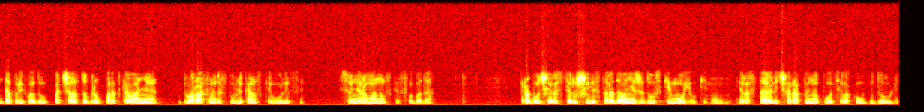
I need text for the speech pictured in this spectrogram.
да прыкладу падчас добраўпарадкавання дварах на рэспубліканскай вуліцы сёння романаўская слабада рабочие расцярушылі старадаўнія жыдоўскія могілкі і расставілі чарапы на плоце вакол будоўлі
